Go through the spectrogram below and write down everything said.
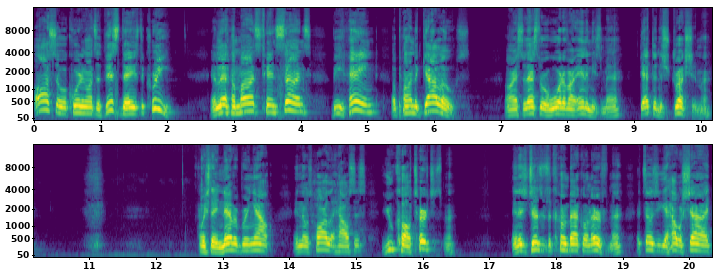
also according unto this day's decree. And let Haman's ten sons be hanged upon the gallows. All right, so that's the reward of our enemies, man. Death and destruction, man. Which they never bring out in those harlot houses you call churches, man. And this judgment are coming back on earth, man. It tells you how Yahawashi,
